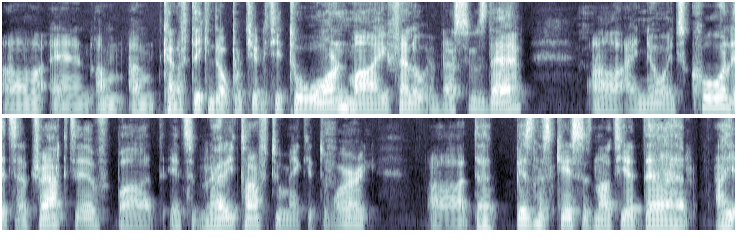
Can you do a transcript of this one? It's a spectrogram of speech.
uh, and I'm I'm kind of taking the opportunity to warn my fellow investors there. Uh, I know it's cool, it's attractive, but it's very tough to make it to work. Uh, the business case is not yet there. I,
